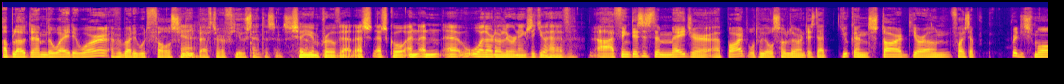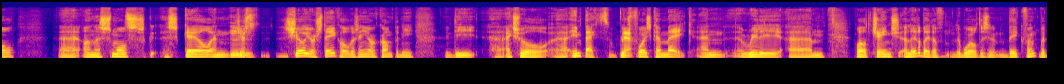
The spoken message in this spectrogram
upload them the way they were, everybody would fall asleep yeah. after a few sentences. So, so, you improve that. That's that's cool. And and uh, what are the learnings that you have? Uh, I think this is the major uh, part. What we also learned is that you can start your own voice app pretty small uh, on a small scale and mm-hmm. just show your stakeholders in your company the uh, actual uh, impact which yeah. voice can make and really um, well change a little bit of the world is a big thing but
